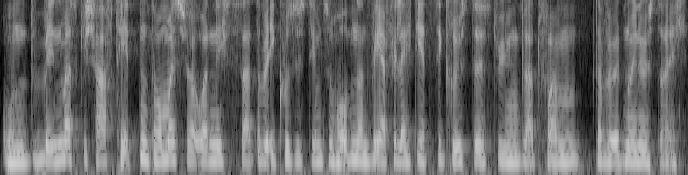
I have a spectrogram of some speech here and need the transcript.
Und wenn wir es geschafft hätten, damals schon ein ordentliches Startup-Ökosystem zu haben, dann wäre vielleicht jetzt die größte Streaming-Plattform der Welt nur in Österreich.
